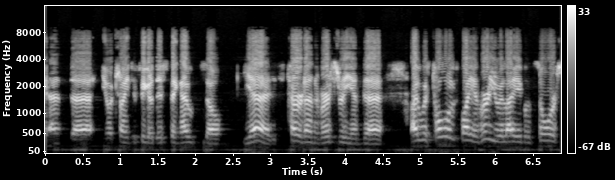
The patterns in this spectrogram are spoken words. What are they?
and uh, you know, trying to figure this thing out. So, yeah, it's third anniversary, and uh, I was told by a very reliable source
